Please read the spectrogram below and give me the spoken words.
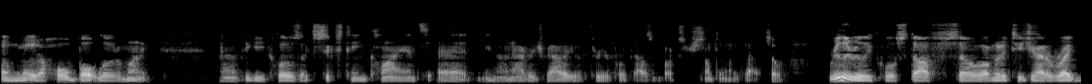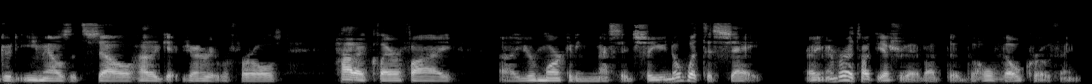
and made a whole boatload of money. Uh, I think he closed like 16 clients at you know an average value of three or four thousand bucks or something like that. So really really cool stuff. So I'm going to teach you how to write good emails that sell, how to get generate referrals, how to clarify uh, your marketing message so you know what to say. Right? Remember I talked yesterday about the the whole Velcro thing.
